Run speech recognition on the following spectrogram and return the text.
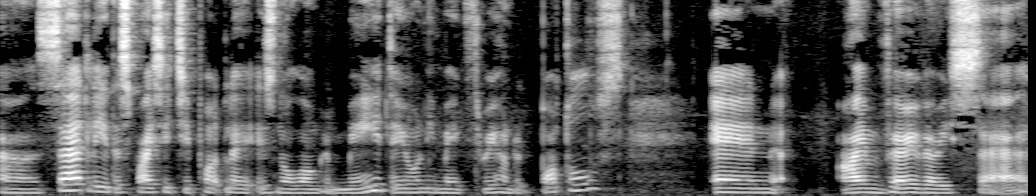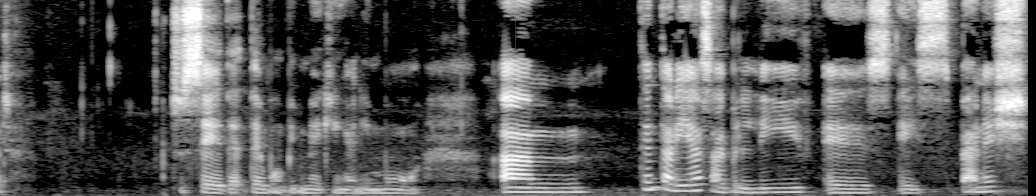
Uh, sadly, the spicy chipotle is no longer made. They only make 300 bottles, and I'm very, very sad to say that they won't be making any more. Um, Tinterias, I believe, is a Spanish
